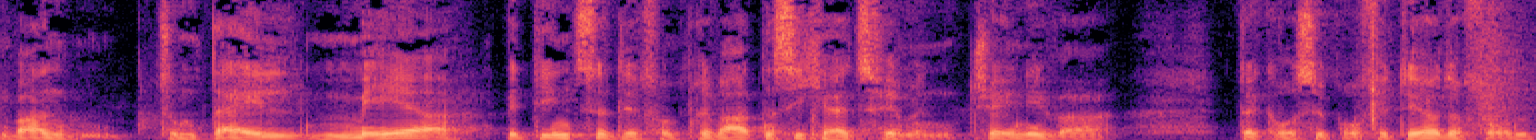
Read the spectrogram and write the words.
waren zum Teil mehr Bedienstete von privaten Sicherheitsfirmen. Cheney war der große Profiteur davon,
